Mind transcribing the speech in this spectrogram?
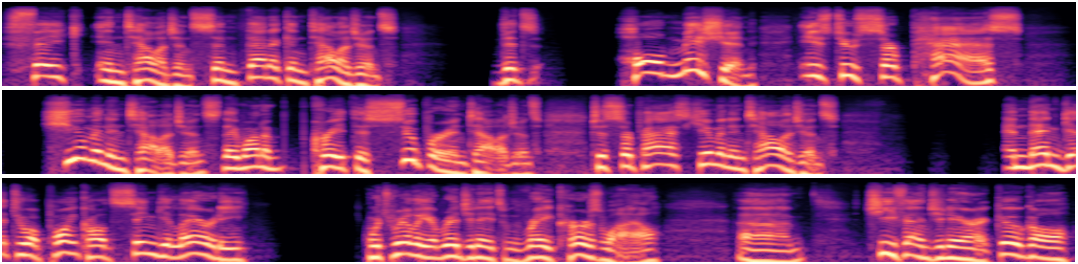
fake intelligence, synthetic intelligence that's whole mission is to surpass human intelligence. They want to create this super intelligence to surpass human intelligence and then get to a point called singularity, which really originates with Ray Kurzweil, um, chief engineer at Google.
